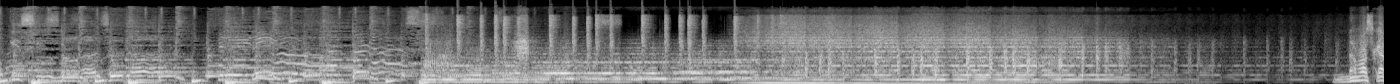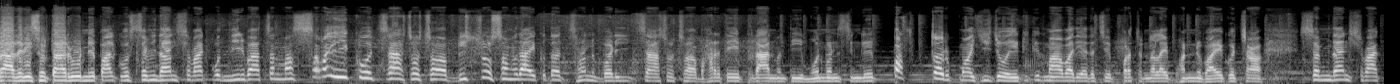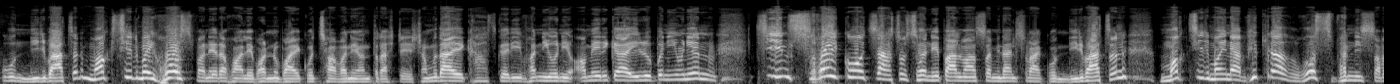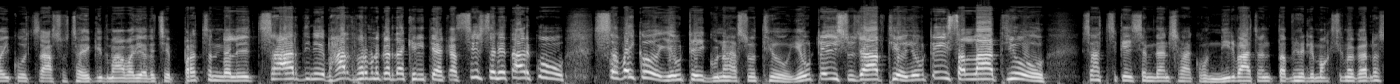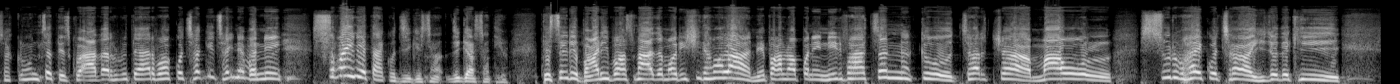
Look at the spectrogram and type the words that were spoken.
लागि सुन्नु हजुर। नमस्कार आदरणीय श्रोताहरू नेपालको संविधान सभाको निर्वाचनमा सबैको चासो छ विश्व समुदायको त झन् बढी चासो छ। भारतीय प्रधानमन्त्री मनमोहन सिंहले स्पष्ट रूपमा हिजो एकीकृत माओवादी अध्यक्ष प्रचण्डलाई भन्नुभएको छ संविधान सभाको निर्वाचन मक्सिरमै होस् भनेर उहाँले भन्नुभएको छ भने अन्तर्राष्ट्रिय समुदाय खास गरी भनियो नि अमेरिका युरोपियन युनियन चिन सबैको चासो छ। नेपालमा संविधान सभाको निर्वाचन मक्सिर महिनाभित्र होस् भन्ने सबैको चासो छ। एकीकृत माओवादी अध्यक्ष प्रचण्डले चार दिने भारत भ्रमण गर्दाखेरि त्यहाँका शीर्ष नेताहरूको सबैको एउटै गुनासो थियो एउटै सुझाव थियो एउटै सल्लाह थियो। साँच्चीकै संविधान सभाको निर्वाचन तपाईँहरूले मक्सिरमा गर्न सक्नुहुन्छ। त्यसको आधारहरू तयार भएको छ कि छैन भन्ने सबै नेताको जिज्ञासा जिज्ञासा थियो। त्यसैले बाढी बसमा आज म ऋषि धमला नेपालमा पनि निर्वाचनको चर्चा माहौल सुरु भएको छ। हिजोदेखि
